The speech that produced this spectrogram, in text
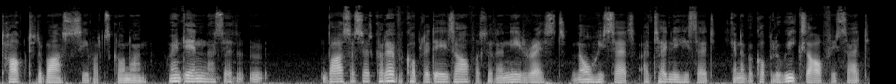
talk to the boss, to see what's going on. Went in, I said, mm, boss, I said, could I have a couple of days off? I said, I need rest. No, he said, I tell you, he said, you can have a couple of weeks off, he said.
